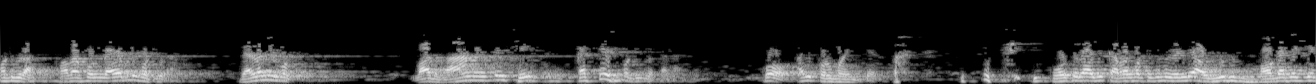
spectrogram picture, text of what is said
పట్టుకురా. పదకొండు అయ్యప్పుడు పట్టుకురా. వెళ్ళని వాడు రానంటే చేయి కట్టేసి పట్టుకుపెట్టాలి పో అది పురమాయించాడు ఈ పోతురాజు కర్ర పట్టుకుని వెళ్ళి ఆ ఊరి మొగ దగ్గర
